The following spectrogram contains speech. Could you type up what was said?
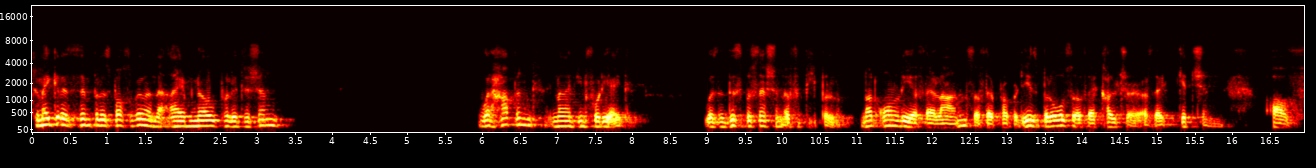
To make it as simple as possible, and I am no politician, what happened in 1948 was the dispossession of a people, not only of their lands, of their properties, but also of their culture, of their kitchen, of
